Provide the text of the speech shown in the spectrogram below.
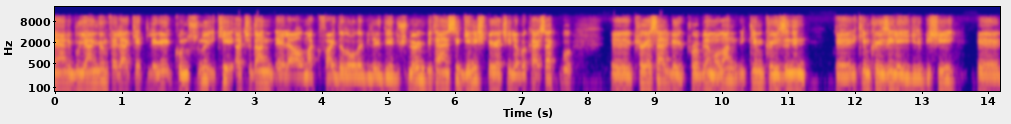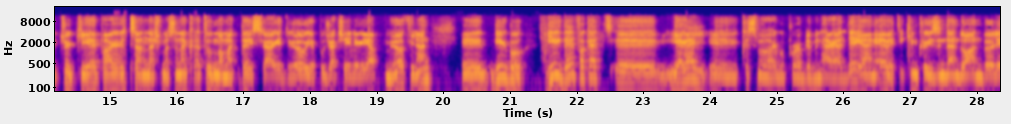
yani bu yangın felaketleri konusunu iki açıdan ele almak faydalı olabilir diye düşünüyorum. Bir tanesi geniş bir açıyla bakarsak bu e, küresel bir problem olan iklim krizinin e, iklim kriziyle ilgili bir şey. E, Türkiye Paris Anlaşması'na ısrar ediyor, yapılacak şeyleri yapmıyor filan. Bir bu. Bir de fakat e, yerel e, kısmı var bu problemin herhalde. Yani evet iklim krizinden doğan böyle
